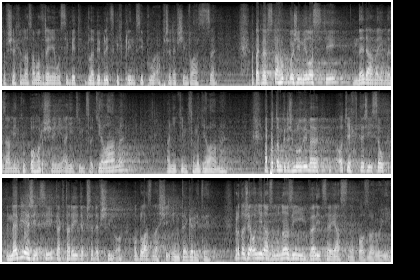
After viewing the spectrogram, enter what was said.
to všechno samozřejmě musí být dle biblických principů a především v lásce. A tak ve vztahu k Boží milosti nedávejme zamínku pohoršení ani tím, co děláme, ani tím, co neděláme. A potom, když mluvíme o těch, kteří jsou nevěřící, tak tady jde především o oblast naší integrity. Protože oni nás mnozí velice jasně pozorují.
